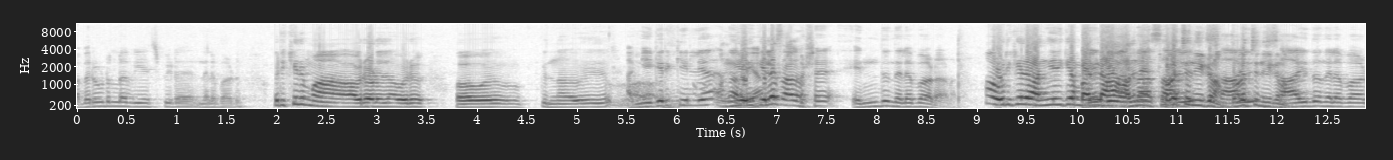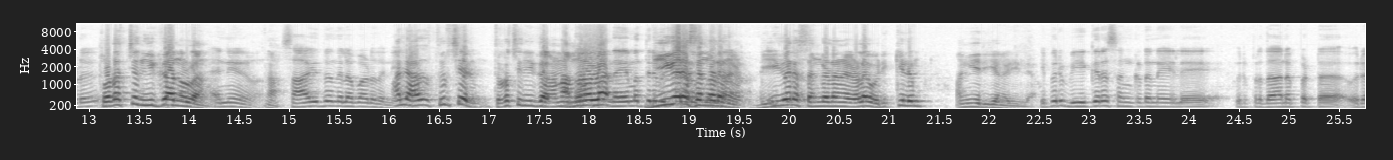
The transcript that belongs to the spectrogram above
അവരോടുള്ള വി എച്ച് പിയുടെ നിലപാട്? ഒരിക്കലും അവരോട് ഒരു അംഗീകരിക്കില്ല അംഗീകരിക്കില്ല, പക്ഷെ എന്ത് നിലപാടാണ്? ആ ഒരിക്കലും അംഗീകരിക്കാൻ പാടില്ല. അതിനെ തുടച്ചു നീക്കണം തുടച്ചു നീക്കണം. സായുധ നിലപാട് തുടച്ചു നീക്കുക എന്നുള്ളതാണ്. തന്നെയാണ്. സായുധ നിലപാട് തന്നെ അല്ല അത് തീർച്ചയായും തുടച്ചു നീക്കുക കാരണം അങ്ങനെയുള്ള ഭീകര സംഘടനകൾ. ഭീകര സംഘടനകളെ ഒരിക്കലും അംഗീകരിക്കാൻ കഴിയില്ല. ഇപ്പൊ ഒരു ഭീകര സംഘടനയിലെ ഒരു പ്രധാനപ്പെട്ട ഒരു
